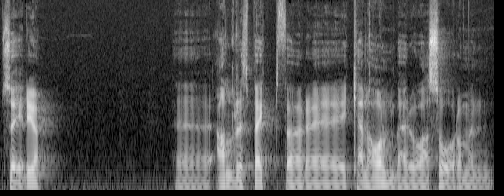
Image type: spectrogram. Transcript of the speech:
Så är det ju. All respekt för Kalle Holmberg och Asoro men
